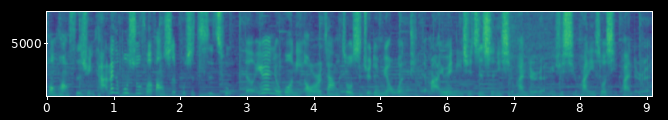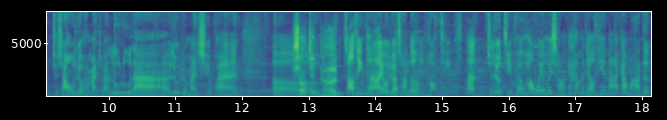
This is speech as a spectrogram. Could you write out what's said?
疯狂私讯他，那个不舒服的方式不是吃醋的，因为如果你偶尔这样做是绝对没有问题的嘛，因为你去支持你喜欢的人，你去喜欢你所喜欢的人，就像我就还蛮喜欢露露的，我就蛮喜欢呃萧敬腾，萧敬腾啊，因为我觉得唱歌很好听，那就是有机会的话，我也会想要跟他们聊天啊，干嘛的，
